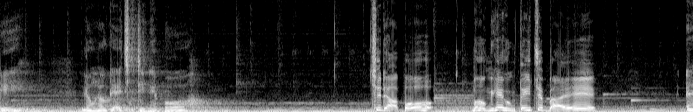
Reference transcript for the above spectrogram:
လေလုံလောက်တဲ့အချစ်တွေနဲ့ပေါ့ချစ်တာပေါ့မောင်ငယ်ဟူတိတ်ချစ်ပါရဲ့အဲ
